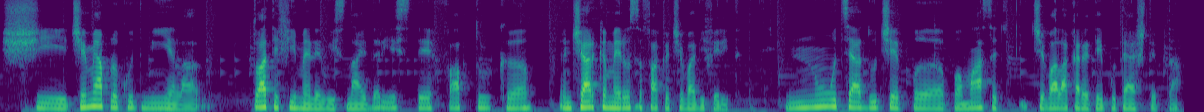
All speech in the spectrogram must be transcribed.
Și ce mi-a plăcut mie la toate filmele lui Snyder este faptul că încearcă mereu să facă ceva diferit. Nu ți aduce pe, pe masă ceva la care te-ai putea aștepta.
